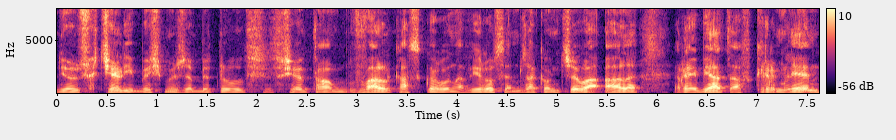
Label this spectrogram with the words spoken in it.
już chcielibyśmy, żeby tu się ta walka z koronawirusem zakończyła, ale rebiata w Kremlie,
